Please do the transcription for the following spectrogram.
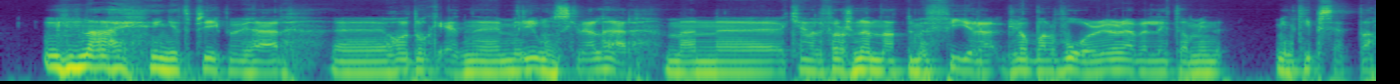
Nej, inget spikbud här. Eh, jag har dock en eh, miljonskräll här. Men jag kan väl först nämna att nummer fyra, Global Warrior, är väl lite av min, min tipsetta.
